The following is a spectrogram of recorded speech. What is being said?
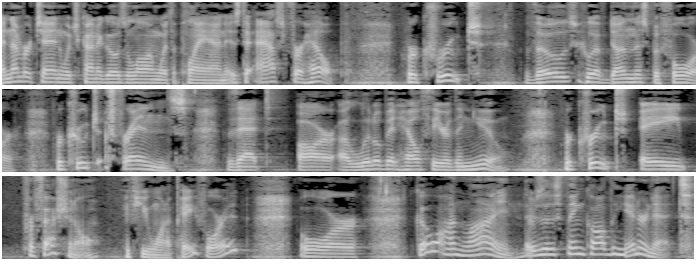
And number 10, which kind of goes along with a plan, is to ask for help. Recruit those who have done this before. Recruit friends that are a little bit healthier than you. Recruit a professional if you want to pay for it, or go online. There's this thing called the internet.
